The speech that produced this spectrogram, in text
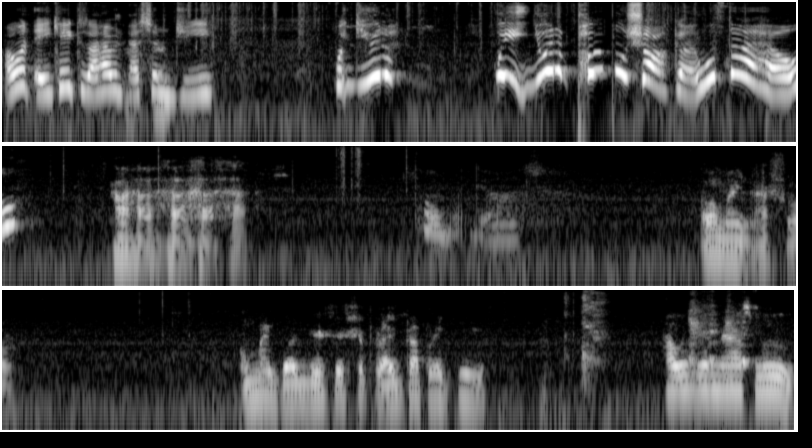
I want AK because I have an Okay. SMG. Wait, you had a... Wait, you had a purple shotgun. What the hell? Ha ha ha ha ha. Oh my gosh. Oh my asshole. Oh my god, this is supply drop right here. How is your mouse move?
